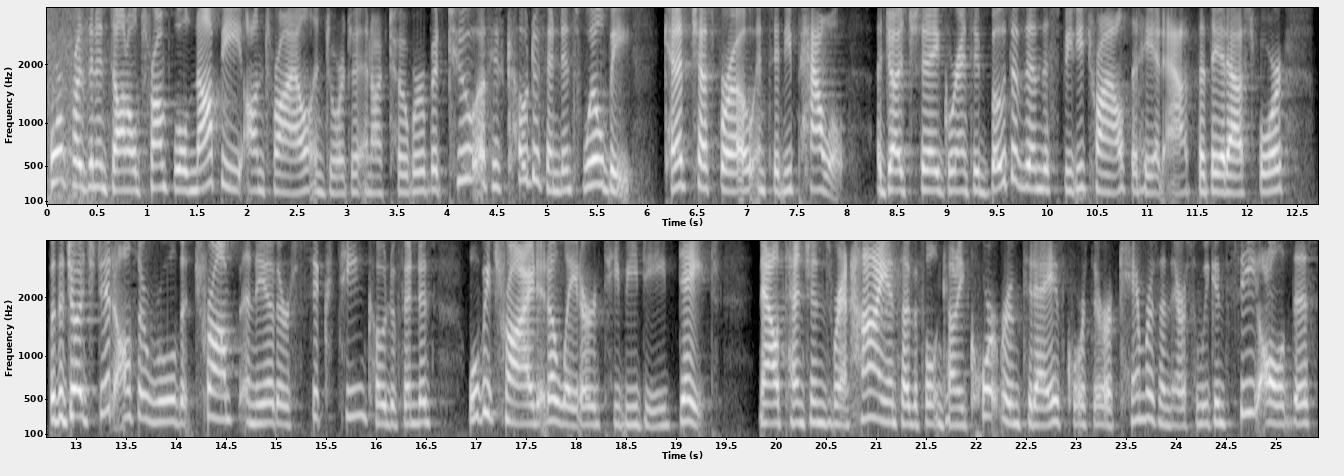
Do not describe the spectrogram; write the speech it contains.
Former President Donald Trump will not be on trial in Georgia in October, but two of his co defendants will be Kenneth Chesebro and Sidney Powell. A judge today granted both of them the speedy trials that, he had asked, that they had asked for, but the judge did also rule that Trump and the other 16 co defendants will be tried at a later TBD date. Now, tensions ran high inside the Fulton County courtroom today. Of course, there are cameras in there, so we can see all of this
